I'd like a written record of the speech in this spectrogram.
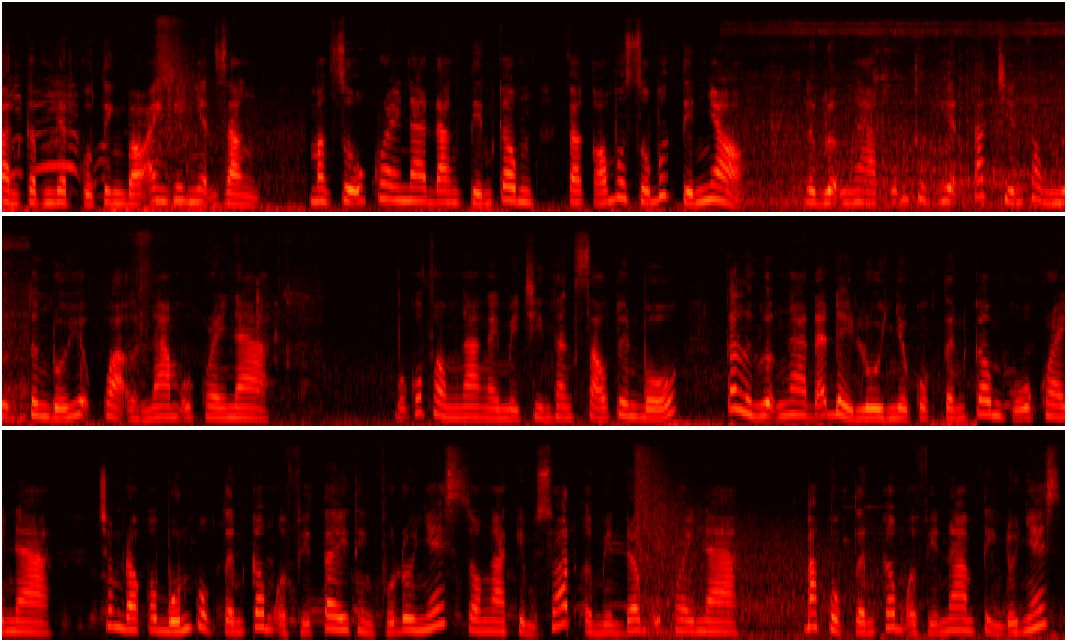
Bản cập nhật của tình báo Anh ghi nhận rằng, mặc dù Ukraine đang tiến công và có một số bước tiến nhỏ, lực lượng Nga cũng thực hiện tác chiến phòng ngự tương đối hiệu quả ở Nam Ukraine. Bộ Quốc phòng Nga ngày 19 tháng 6 tuyên bố các lực lượng Nga đã đẩy lùi nhiều cuộc tấn công của Ukraine, trong đó có 4 cuộc tấn công ở phía tây thành phố Donetsk do Nga kiểm soát ở miền đông Ukraine, 3 cuộc tấn công ở phía nam tỉnh Donetsk,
